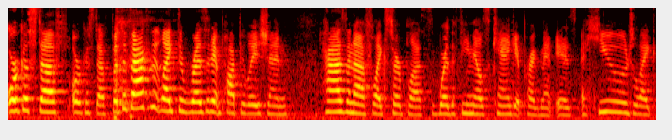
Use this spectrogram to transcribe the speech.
orca stuff, orca stuff. But the fact that like the resident population has enough like surplus where the females can get pregnant is a huge like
